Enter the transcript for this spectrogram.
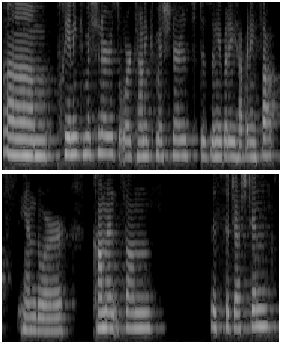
Um, planning commissioners or county commissioners, does anybody have any thoughts and or comments on this suggestion?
